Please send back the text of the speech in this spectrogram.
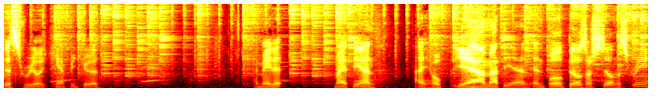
This really can't be good. I made it. Am I at the end? I hope. Yeah, I'm at the end. And bullet bills are still on the screen.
